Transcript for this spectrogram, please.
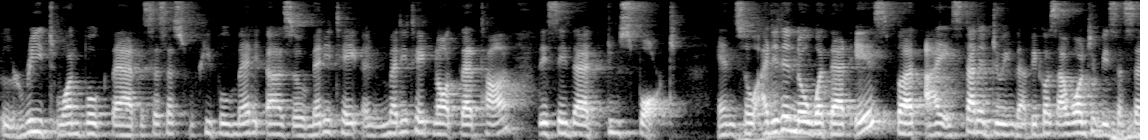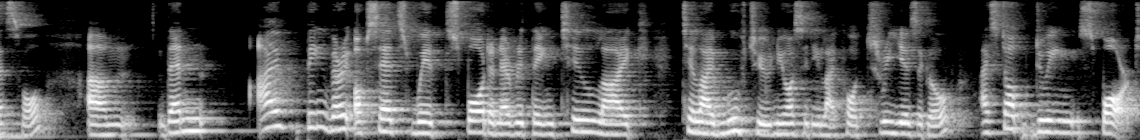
read one book that the successful people med- uh, so meditate and meditate not that time. They say that do sport. And so I didn't know what that is, but I started doing that because I want to be mm-hmm. successful. Um, then I've been very upset with sport and everything till like till I moved to New York City like for three years ago. I stopped doing sport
